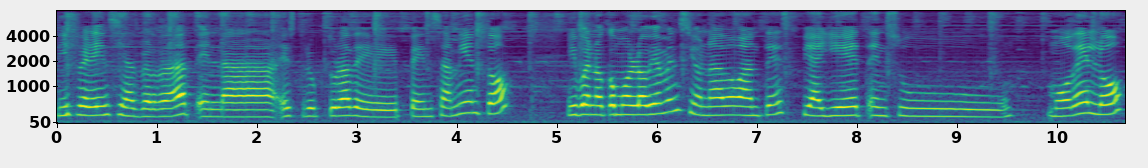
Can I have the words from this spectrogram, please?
diferencias, ¿verdad? En la estructura de pensamiento. Y bueno, como lo había mencionado antes, Piaget en su modelo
